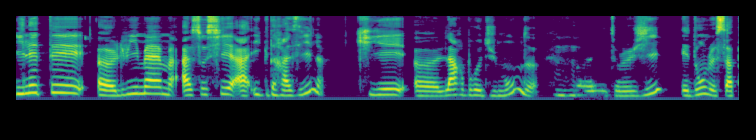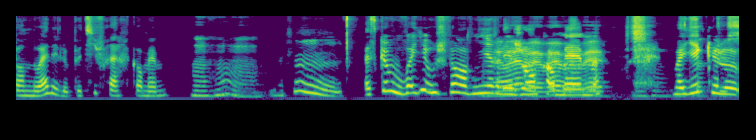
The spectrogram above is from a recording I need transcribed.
Il était euh, lui-même associé à Yggdrasil, qui est l'arbre du monde mhm. dans la mythologie, et dont le sapin de Noël est le petit frère quand même. Mhm. Mhm. Est-ce que vous voyez où je veux en venir, les gens, quand même. Vous voyez que,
